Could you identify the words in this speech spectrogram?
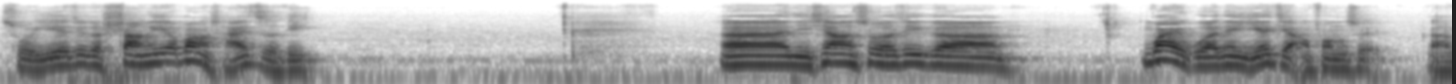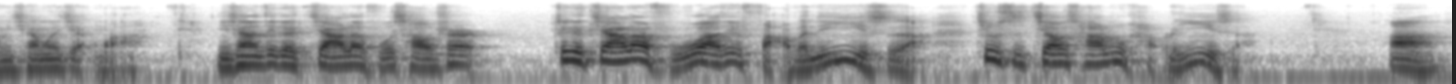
属于这个商业旺财之地。呃，你像说这个外国呢也讲风水，咱们前我讲过啊。你像这个家乐福超市，这个家乐福啊，这个法文的意思啊，就是交叉路口的意思啊。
